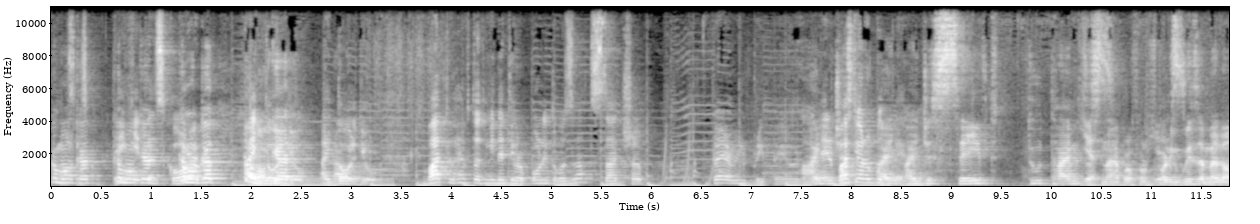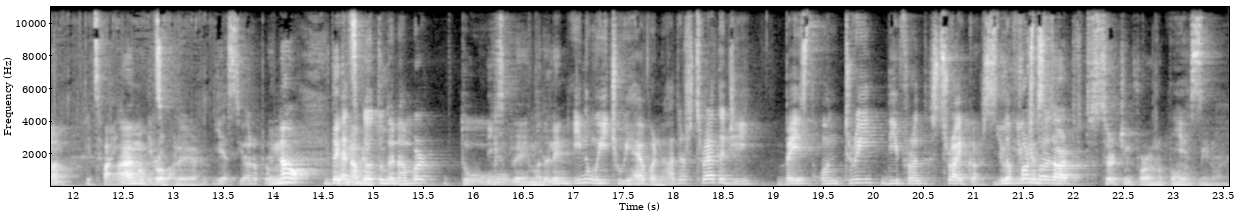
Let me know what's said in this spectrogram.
come on, cat. Come on, cat. Come on, cat. I on, told cat. you. I Now- told you. But you have to admit that your opponent was not such a very prepared I player. just, but you're a good player. I, I just saved two times Yes. the sniper from scoring Yes. with the melon. it's fine. I'm a It's pro fine. player. Yes, you're a pro. And player. now, deck Let's number go to the number two. Explain, Madeline. In which we have another strategy based on three different strikers. You, the you first can start searching for an opponent Yes. meanwhile.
